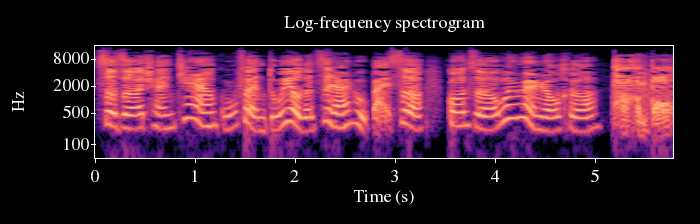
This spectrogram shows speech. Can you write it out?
色泽呈天然骨粉独有的自然乳白色，光泽温润柔和。它很薄，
